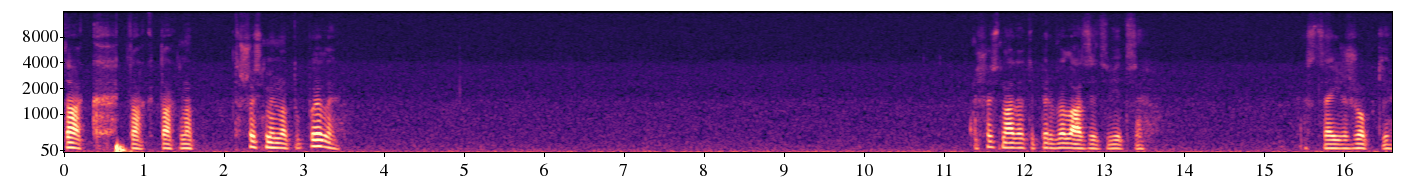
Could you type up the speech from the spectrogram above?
Так, так, так, на... щось ми натупили. Щось треба тепер вилазити звідси. З цієї жопки.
